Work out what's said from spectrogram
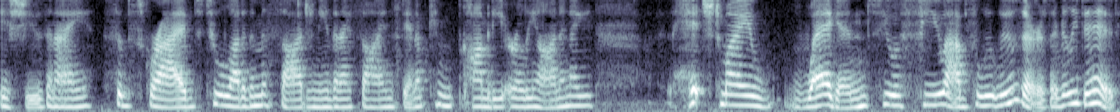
issues, and I subscribed to a lot of the misogyny that I saw in stand up com- comedy early on. And I hitched my wagon to a few absolute losers. I really did.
